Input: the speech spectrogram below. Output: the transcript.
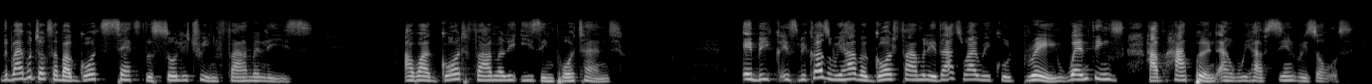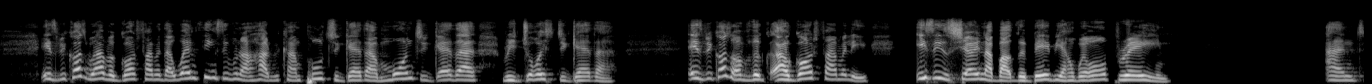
The Bible talks about God sets the solitary in families. Our God family is important. it's because we have a God family. That's why we could pray when things have happened and we have seen results. It's because we have a God family that when things even are hard, we can pull together, mourn together, rejoice together. It's because of the our God family. Izzy is sharing about the baby and we're all praying. And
